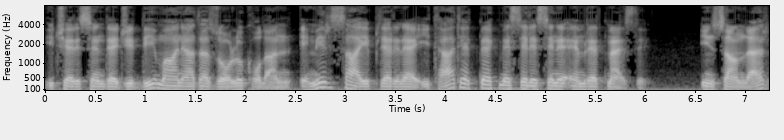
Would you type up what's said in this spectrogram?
içerisinde ciddi manada zorluk olan emir sahiplerine itaat etmek meselesini emretmezdi. İnsanlar,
